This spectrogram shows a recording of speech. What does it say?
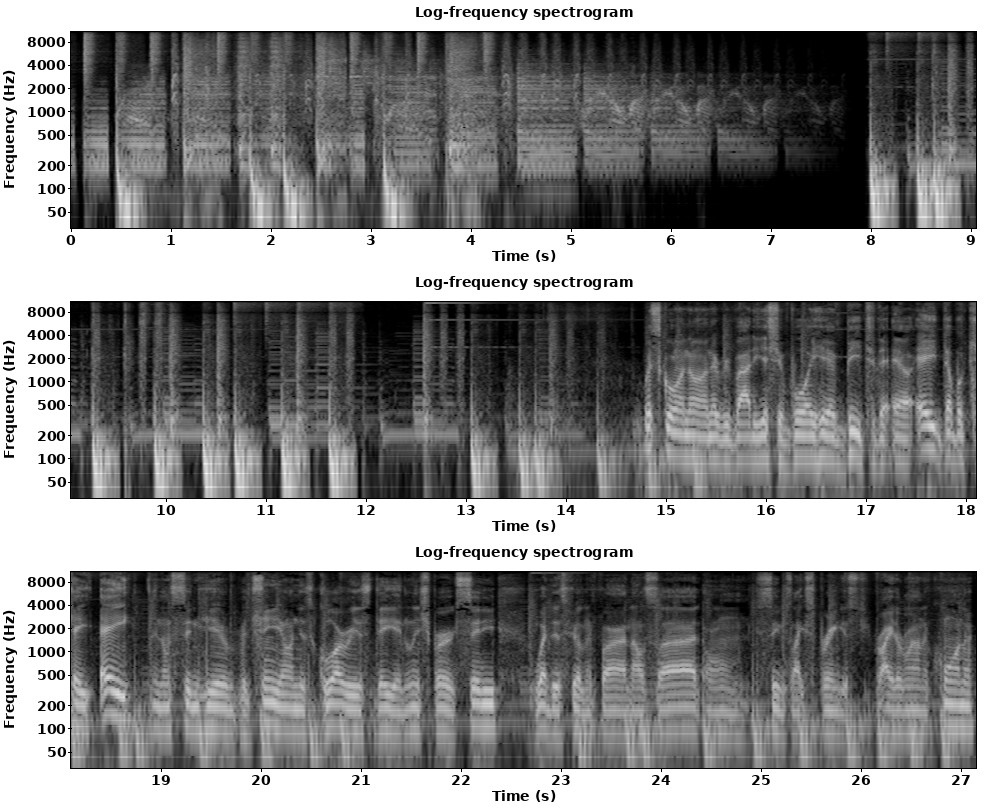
What's going on, everybody? It's your boy here, B to the L A double K A, and I'm sitting here in Virginia on this glorious day in Lynchburg City. Weather's feeling fine outside. Um, seems like spring is right around the corner,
